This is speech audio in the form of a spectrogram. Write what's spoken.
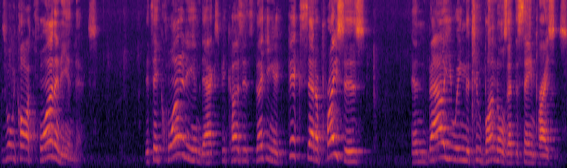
This is what we call a quantity index. It's a quantity index because it's taking a fixed set of prices and valuing the two bundles at the same prices.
